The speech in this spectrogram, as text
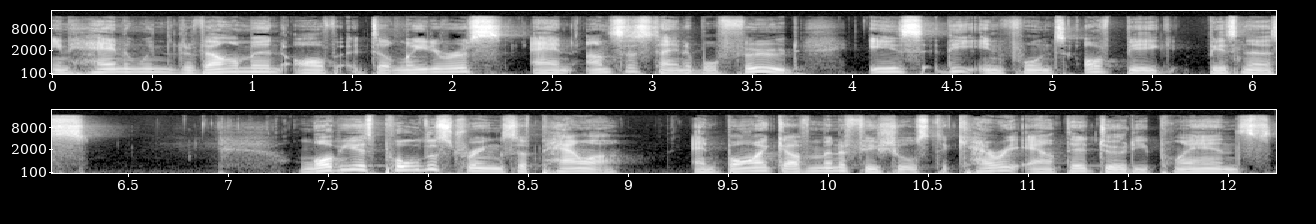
in handling the development of deleterious and unsustainable food is the influence of big business. Lobbyists pull the strings of power and buy government officials to carry out their dirty plans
